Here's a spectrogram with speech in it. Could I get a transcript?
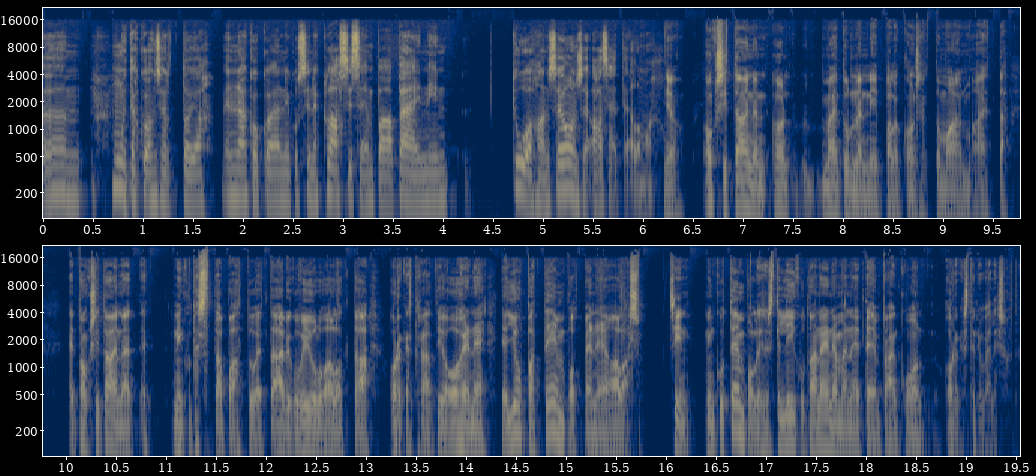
ö, muita konserttoja, mennään koko ajan niin kuin sinne klassisempaa päin, niin tuohan se on se asetelma. Joo. Onko sitten aina, on, mä en tunne niin paljon konserttomaailmaa, että, että onko sitten aina, että, että niin kuin tässä tapahtuu, että aina kun viulu aloittaa, orkestraatio ohenee ja jopa tempot menee alas. Siinä niin kuin tempollisesti liikutaan enemmän eteenpäin kuin on orkesterivälisoitot.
